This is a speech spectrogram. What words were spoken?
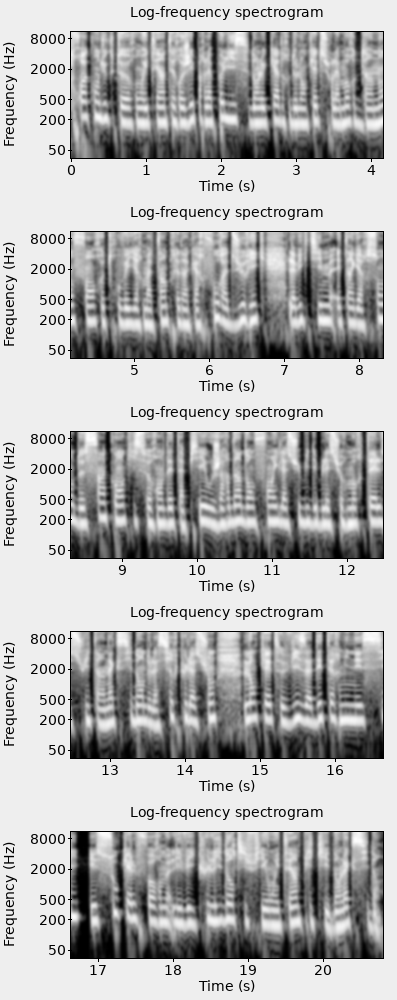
Trois conducteurs ont été interrogés par la police dans le cadre de l'enquête sur la mort d'un enfant retrouvé hier matin près d'un carrefour à Zurich. La victime est un garçon de 5 ans qui se rendait à pied au jardin d'enfants. Il a subi des blessures mortelles suite à un accident de la circulation. L'enquête vise à déterminer si et sous quelle forme les véhicules identifiés ont été impliqués dans l'accident.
